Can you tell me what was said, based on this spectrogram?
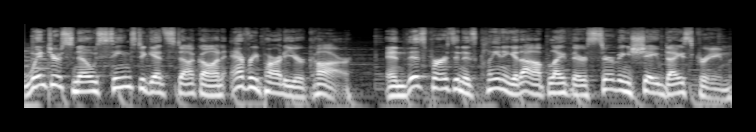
Winter snow seems to get stuck on every part of your car, and this person is cleaning it up like they're serving shaved ice cream.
